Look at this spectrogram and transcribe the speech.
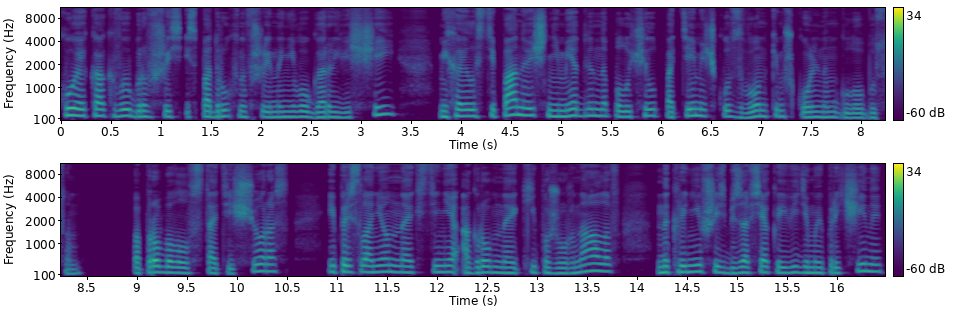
Кое-как выбравшись из подрухнувшей на него горы вещей, Михаил Степанович немедленно получил по темечку звонким школьным глобусом. Попробовал встать еще раз, и прислоненная к стене огромная кипа журналов, накренившись безо всякой видимой причины,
